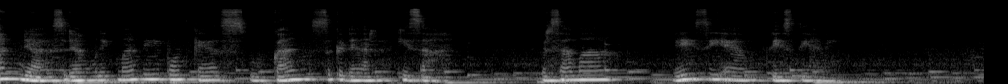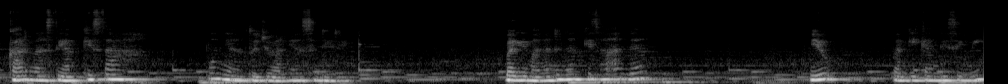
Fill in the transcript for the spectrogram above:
Anda sedang menikmati podcast Bukan Sekedar Kisah bersama DCM Destiani. Karena setiap kisah punya tujuannya sendiri. Bagaimana dengan kisah Anda? Yuk, bagikan di sini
